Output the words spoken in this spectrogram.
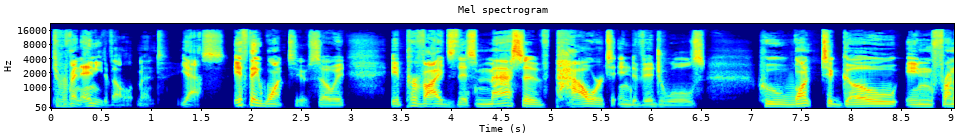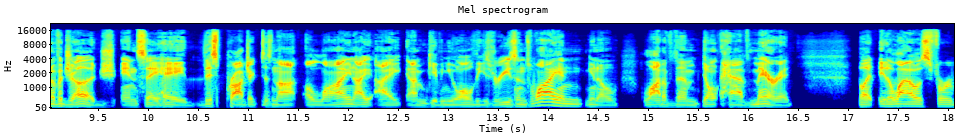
to prevent any development. Yes, if they want to. So it it provides this massive power to individuals who want to go in front of a judge and say, "Hey, this project does not align. I, I I'm giving you all these reasons why, and you know, a lot of them don't have merit." But it allows for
